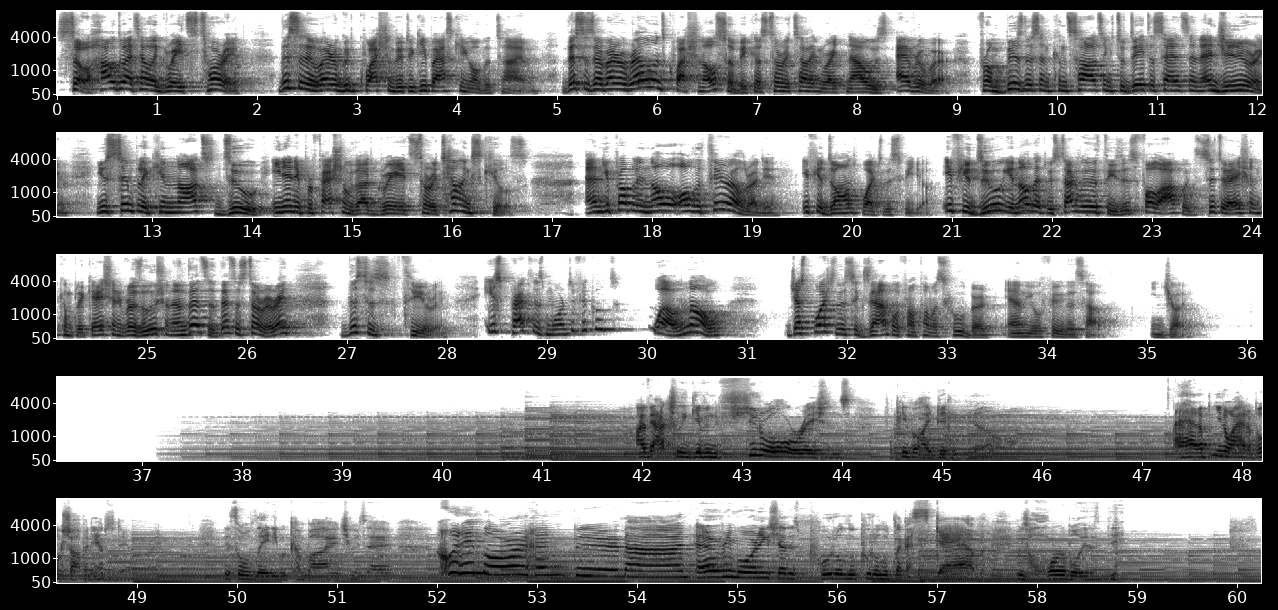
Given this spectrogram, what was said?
So, how do I tell a great story? This is a very good question that you keep asking all the time. This is a very relevant question also because storytelling right now is everywhere. From business and consulting to data science and engineering. You simply cannot do in any profession without great storytelling skills. And you probably know all the theory already. If you don't, watch this video. If you do, you know that we start with a thesis, follow up with situation, complication, resolution, and that's it, that's a story, right? This is theory. Is practice more difficult? Well, no. Just watch this example from Thomas Hulbert and you'll figure this out. Enjoy. I've actually given funeral orations for people I didn't know. I had a, you know, I had a bookshop in Amsterdam, right? This old lady would come by and she would say, Goedemorgen, buurman. Every morning she had this poodle. The poodle looked like a scab. It was horrible. It was,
